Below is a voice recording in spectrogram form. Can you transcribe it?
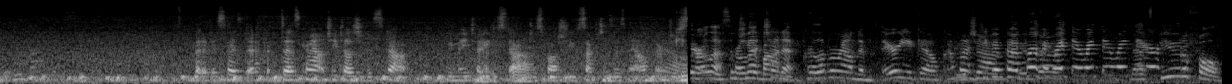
Really got But if his head does- does come out and she tells you to stop, we may tell you to stop just while she suctions his mouth. Or just curl up, curl that chin up, curl up around him. There you go. Come Good on, job, keep him coming. Perfect, job. right there, right there, right That's there. beautiful.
